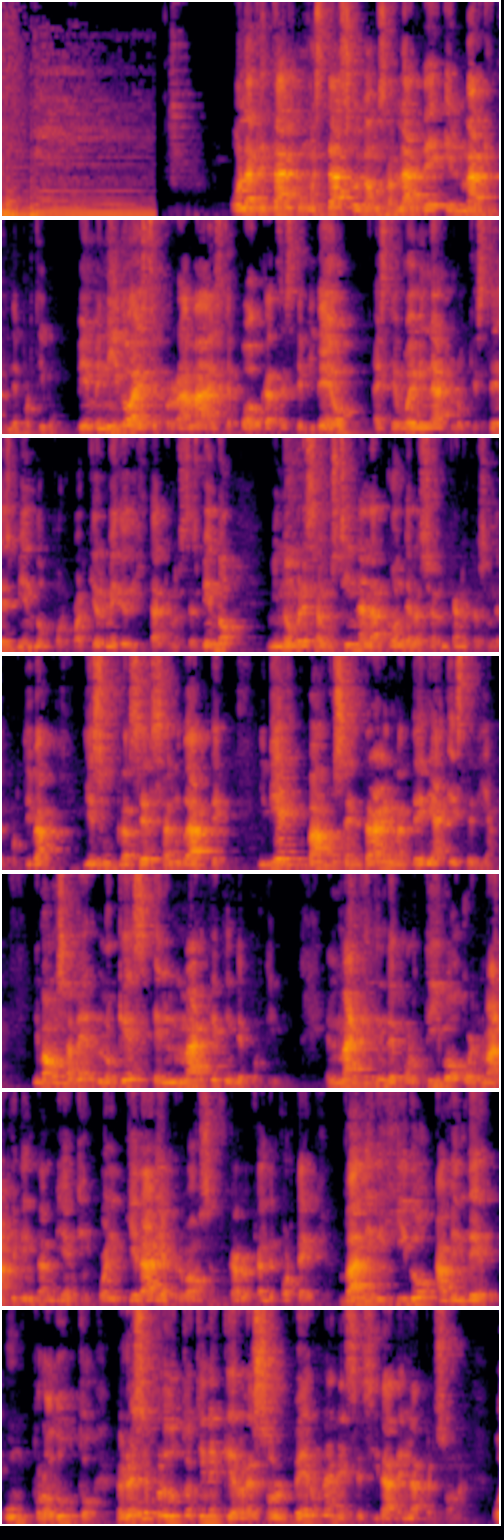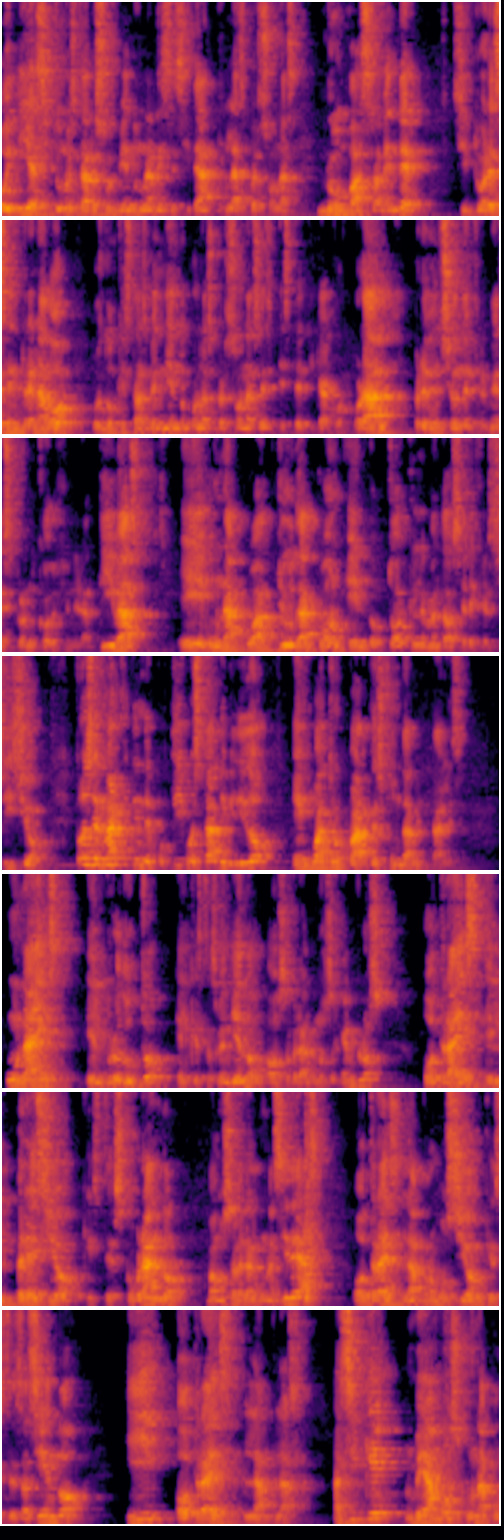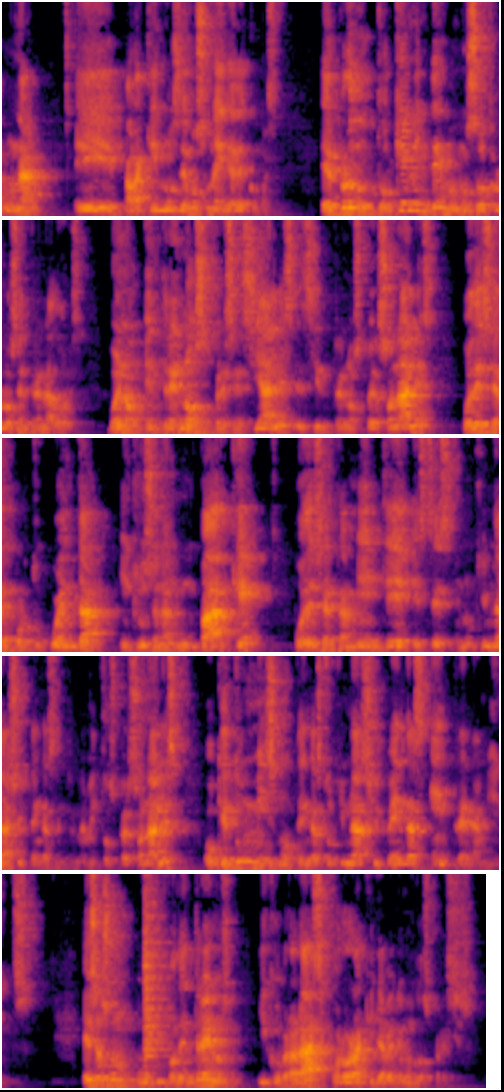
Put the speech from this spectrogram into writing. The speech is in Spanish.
Hola, ¿qué tal? ¿Cómo estás? Hoy vamos a hablar de el marketing deportivo. Bienvenido a este programa, a este podcast, a este video, a este webinar, lo que estés viendo por cualquier medio digital que nos estés viendo. Mi nombre es Agustín Alarcón de la Asociación Mexicana de Deportiva y es un placer saludarte. Y bien, vamos a entrar en materia este día y vamos a ver lo que es el marketing deportivo. El marketing deportivo o el marketing también en cualquier área, pero vamos a enfocarlo acá al deporte, va dirigido a vender un producto, pero ese producto tiene que resolver una necesidad en la persona. Hoy día, si tú no estás resolviendo una necesidad en las personas, no vas a vender. Si tú eres entrenador, pues lo que estás vendiendo con las personas es estética corporal, prevención de enfermedades crónico-degenerativas, eh, una coayuda con el doctor que le ha mandado a hacer ejercicio. Entonces, el marketing deportivo está dividido en cuatro partes fundamentales. Una es el producto, el que estás vendiendo, vamos a ver algunos ejemplos. Otra es el precio que estés cobrando, vamos a ver algunas ideas. Otra es la promoción que estés haciendo y otra es la plaza. Así que veamos una por una eh, para que nos demos una idea de cómo es. El producto, ¿qué vendemos nosotros los entrenadores? Bueno, entrenos presenciales, es decir, entrenos personales, puede ser por tu cuenta, incluso en algún parque, puede ser también que estés en un gimnasio y tengas entrenamientos personales o que tú mismo tengas tu gimnasio y vendas entrenamientos. Esos son un tipo de entrenos y cobrarás por hora que ya veremos los precios.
